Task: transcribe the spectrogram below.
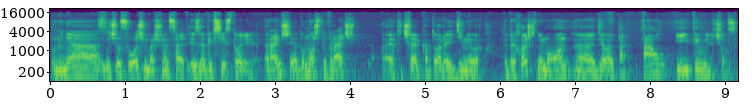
У меня случился очень большой инсайт из этой всей истории. Раньше я думал, что врач – это человек, который демиург. Ты приходишь к нему, он э, делает так, пау, и ты вылечился.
